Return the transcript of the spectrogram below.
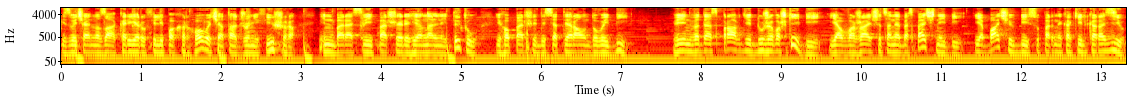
і звичайно за кар'єру Філіпа Херговича та Джоні Фішера. Він бере свій перший регіональний титул, його перший 10-раундовий бій. Він веде справді дуже важкий бій. Я вважаю, що це небезпечний бій. Я бачив бій суперника кілька разів.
